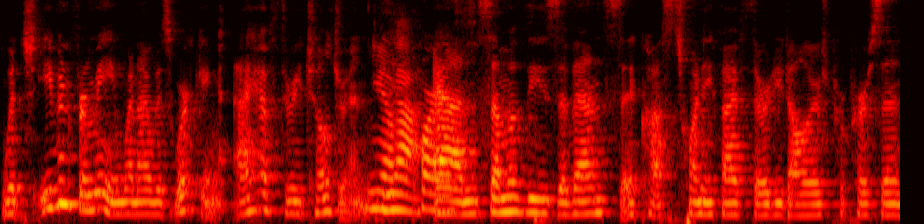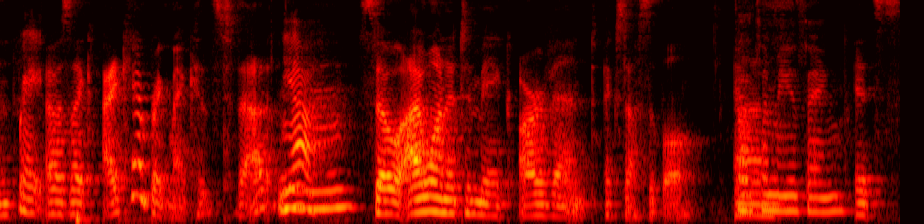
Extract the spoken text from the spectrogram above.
which even for me, when I was working, I have three children. Yeah, Yeah. of course. And some of these events, it costs $25, $30 per person. Right. I was like, I can't bring my kids to that. Yeah. Mm-hmm. So I wanted to make our event accessible. That's And amazing. It's,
